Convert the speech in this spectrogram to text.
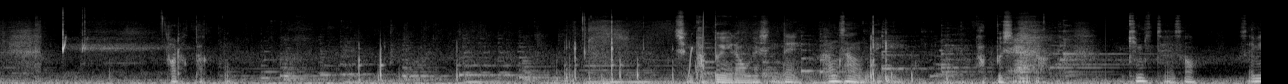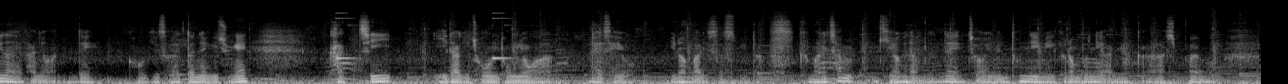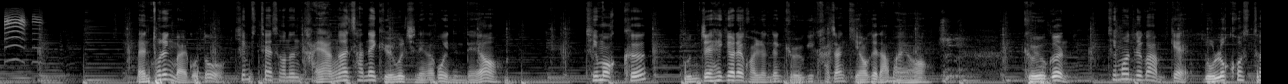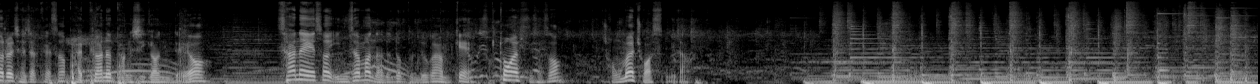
허락받고 지금 바쁘게 일하고 계신데 항상 되게 바쁘십니다. 킴스트에서 세미나에 다녀왔는데 거기서 했던 얘기 중에 같이 일하기 좋은 동료가 되세요. 이런 말이 있었습니다. 그 말이 참 기억에 남는데 저희 멘토님이 그런 분이 아닐까 싶어요. 멘토링 말고도 킴스트에서는 다양한 사내 교육을 진행하고 있는데요. 팀워크, 문제 해결에 관련된 교육이 가장 기억에 남아요. 교육은 팀원들과 함께 롤러코스터를 제작해서 발표하는 방식이었는데요. 사내에서 인사만 나누던 분들과 함께 소통할 수 있어서 정말 좋았습니다.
